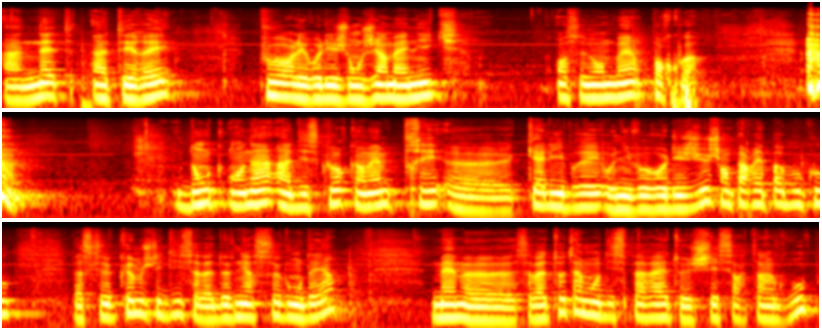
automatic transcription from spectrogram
un net intérêt pour les religions germaniques. On se demande bien pourquoi? Donc on a un discours quand même très euh, calibré au niveau religieux. J'en parlerai pas beaucoup parce que comme je l'ai dit, ça va devenir secondaire, même euh, ça va totalement disparaître chez certains groupes,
